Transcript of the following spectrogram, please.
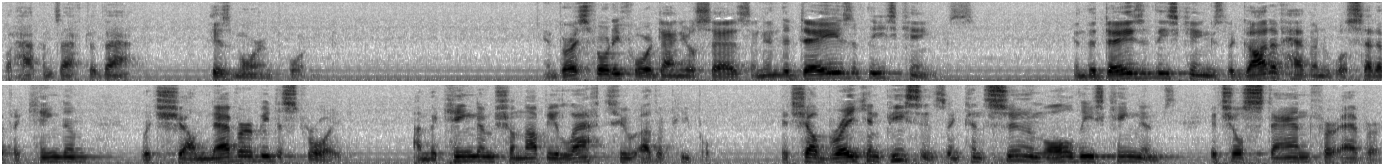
What happens after that is more important. In verse 44, Daniel says, And in the days of these kings, in the days of these kings, the God of heaven will set up a kingdom which shall never be destroyed, and the kingdom shall not be left to other people. It shall break in pieces and consume all these kingdoms. It shall stand forever,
